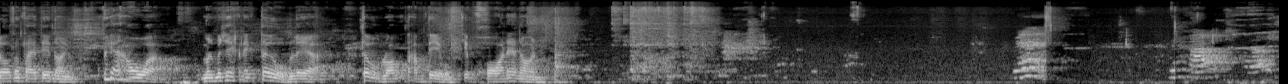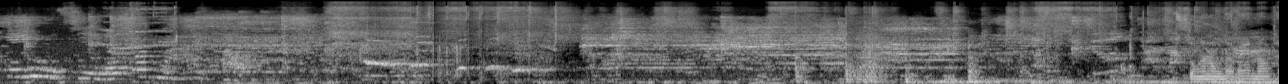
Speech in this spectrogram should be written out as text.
ร้องสไตล์เต้หน่อย ไม่เอาอะ มันไม่ใช่คาแรคเตอร์ผมเลยอะ ถ้าผมร้องตามเต้ผมเจ็บคอแน่นอน ส่งอารมณ์ทำให้น้องท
